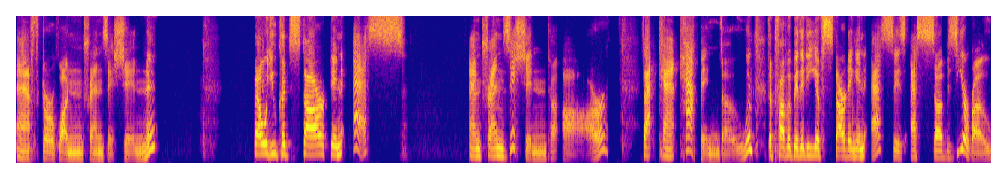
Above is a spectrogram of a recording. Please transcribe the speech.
After one transition? Well, you could start in S and transition to R. That can't happen though. The probability of starting in S is S sub zero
